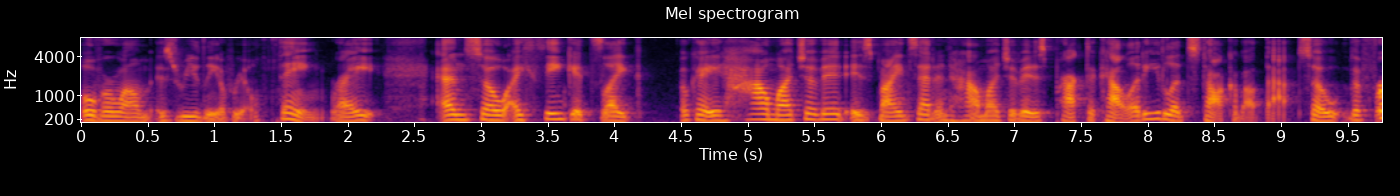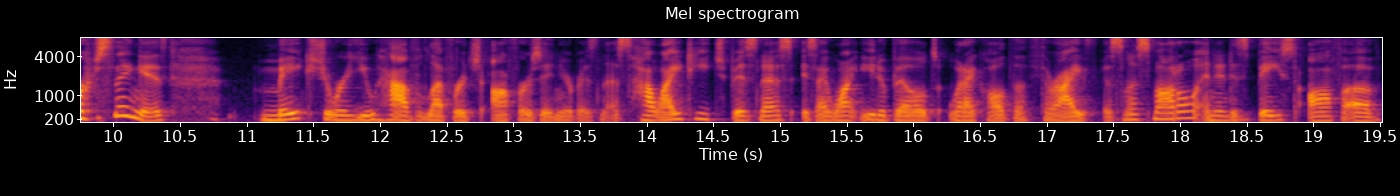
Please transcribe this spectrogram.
overwhelm is really a real thing, right? And so I think it's like okay, how much of it is mindset and how much of it is practicality? Let's talk about that. So, the first thing is make sure you have leveraged offers in your business. How I teach business is I want you to build what I call the Thrive business model, and it is based off of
